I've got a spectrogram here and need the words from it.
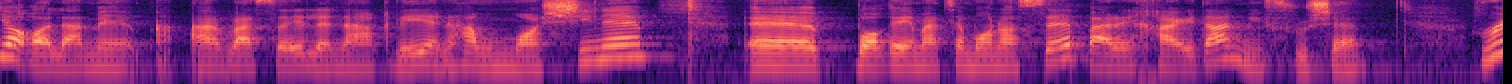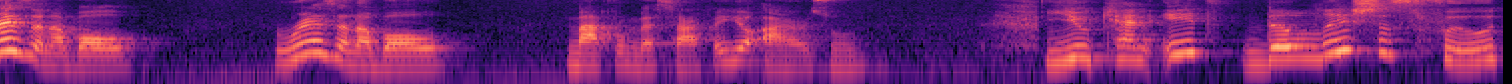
یه عالم وسایل نقلیه یعنی همون ماشین با قیمت مناسب برای خریدن میفروشه reasonable reasonable مقرون به صرفه یا ارزون You can eat delicious food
